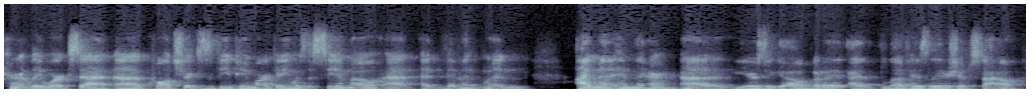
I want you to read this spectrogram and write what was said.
Currently works at uh, Qualtrics, VP Marketing, was the CMO at, at Vivint when I met him there uh, years ago, but I, I love his leadership style.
